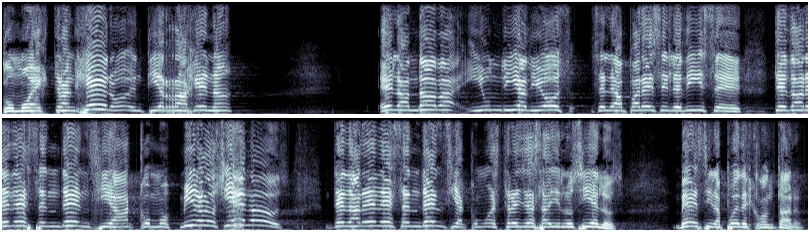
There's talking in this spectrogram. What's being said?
como extranjero en tierra ajena, él andaba y un día Dios se le aparece y le dice, te daré descendencia como, mira los cielos, te daré descendencia como estrellas ahí en los cielos. Ve si la puedes contar.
